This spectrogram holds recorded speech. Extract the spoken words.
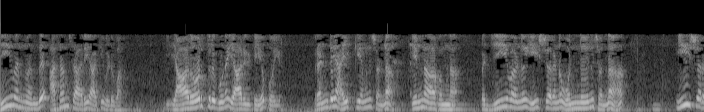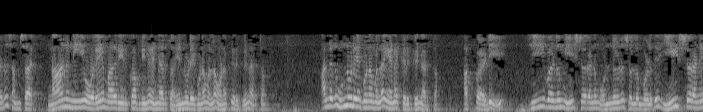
ஜீவன் வந்து அசம்சாரி ஆக்கி விடுவான். யாரோருத்தர் குணம் யாருகிட்டயோ போயிரும். ரெண்டையும் ஐக்கியம்னு சொன்னா என்ன ஆகும்னா இப்ப ஜீவனும் ஈஸ்வரனும் ஒன்னுன்னு சொன்னா ஈஸ்வரனும் சம்சாரி. நானும் நீயும் ஒரே மாதிரி இருக்கும் அப்படின்னு என்ன அர்த்தம்? என்னுடைய குணம் எல்லாம் உனக்கு இருக்குன்னு அர்த்தம். அல்லது உன்னுடைய குணம் எல்லாம் எனக்கு இருக்குன்னு அர்த்தம். அப்படி ஜீவனும் ஈஸ்வரனும் ஒன்னுன்னு சொல்லும் பொழுது ஈஸ்வரனே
